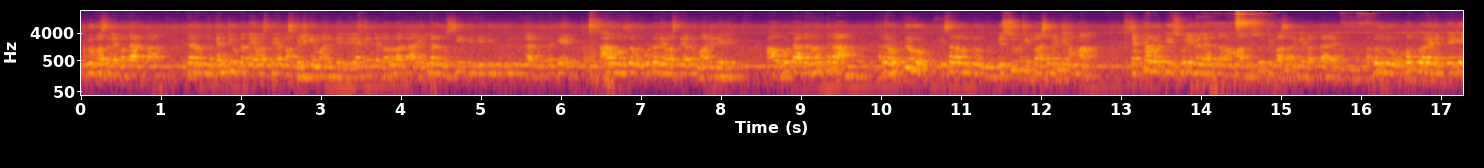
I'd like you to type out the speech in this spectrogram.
ಕುಡು ಬಸಳೆ ಪದಾರ್ಥ ಇದರ ಒಂದು ಗಂಜಿ ಊಟದ ವ್ಯವಸ್ಥೆಯನ್ನು ನಾವು ಬೆಳಿಗ್ಗೆ ಮಾಡಿದ್ದೇವೆ. ಯಾಕೆಂದರೆ ಬರುವಾಗ ಎಲ್ಲರಿಗೂ ಸಿಹಿ ತಿಂಡಿ ತಿಂದು ಅದಕ್ಕೆ ಆ ಒಂದು ಊಟದ ವ್ಯವಸ್ಥೆಯನ್ನು ಮಾಡಿದ್ದೇವೆ. ಆ ಊಟ ಆದ ನಂತರ ಅದರ ಒಟ್ಟಿಗೂ ಈ ಸಲ ಒಂದು ದಿಸೂಚಿ ಭಾಷಣಕ್ಕೆ ನಮ್ಮ ಚಕ್ರವರ್ತಿ ಸೂಲಿಬೆಲೆ ಅಂತ ನಮ್ಮ ದಿಸೂಚಿ ಭಾಷಣಕ್ಕೆ ಬರ್ತಾರೆ. ಅದೊಂದು ಒಂಬತ್ತುವರೆ ಗಂಟೆಗೆ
